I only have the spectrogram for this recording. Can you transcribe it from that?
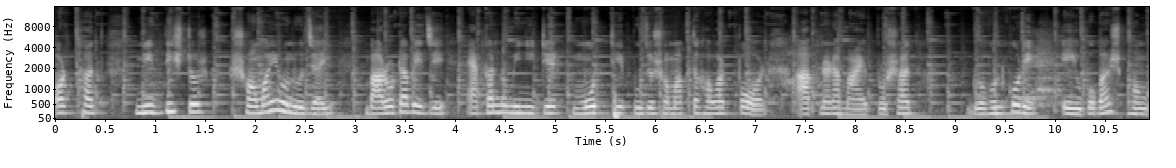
অর্থাৎ নির্দিষ্ট সময় অনুযায়ী বারোটা বেজে একান্ন মিনিটের মধ্যে পুজো সমাপ্ত হওয়ার পর আপনারা মায়ের প্রসাদ গ্রহণ করে এই উপবাস ভঙ্গ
